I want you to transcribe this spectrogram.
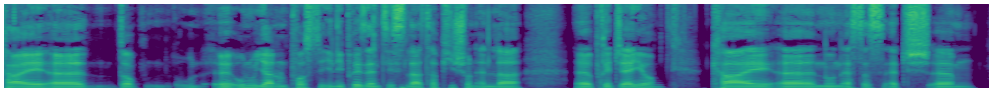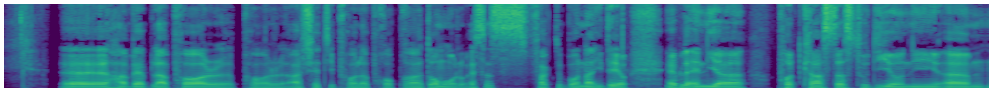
kai uh, do äh, unu jaron poste ili presentis la schon en la uh, preĝejo kai uh, nun estas eĉ um, eh, havebla por por aĉeti por la propra domo. Do estas fakte bona ideo. Eble en ja podcaster studio ni um,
